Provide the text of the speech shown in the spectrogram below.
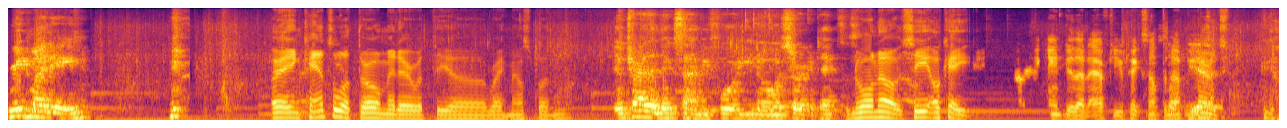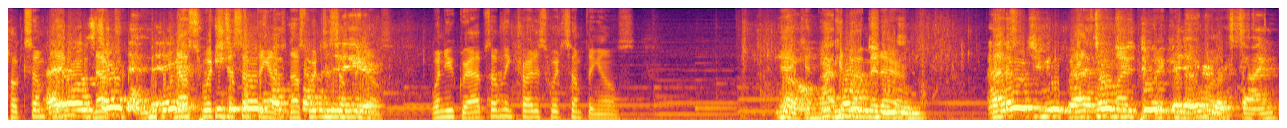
Read my name. Okay, and cancel a throw midair with the uh, right mouse button. And try that next time before you know a shark attacks us. No, no. See, okay, You can't do that after you pick something up. yeah. Yeah. hook something. Know, Now, start that midair. now switch He to something else. Now switch to something else. When you grab something, try to switch something else. No, Yeah, you can- you I can know do it what midair. you mean. I know what you mean, but I told you to do it predicament midair was. next time.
